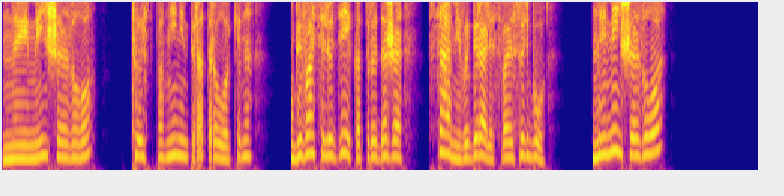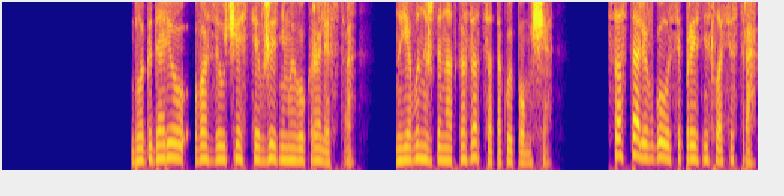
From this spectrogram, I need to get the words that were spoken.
«Наименьшее зло? То есть, по мнению императора Локина, убивать людей, которые даже сами выбирали свою судьбу, наименьшее зло?» «Благодарю вас за участие в жизни моего королевства», но я вынуждена отказаться от такой помощи. Со сталью в голосе произнесла сестра.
